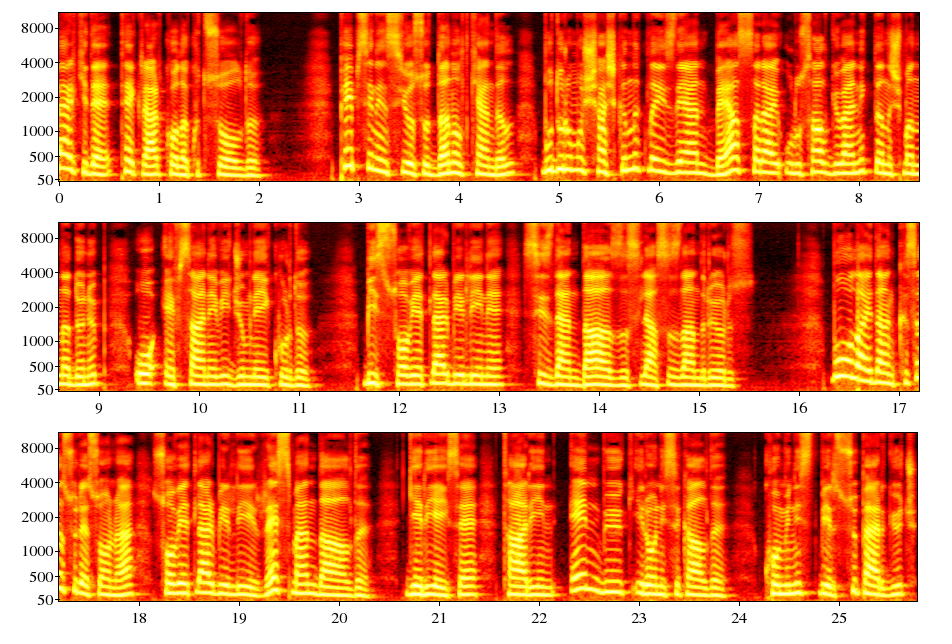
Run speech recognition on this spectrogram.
Belki de tekrar kola kutusu oldu. Pepsi'nin CEO'su Donald Kendall bu durumu şaşkınlıkla izleyen Beyaz Saray Ulusal Güvenlik Danışmanına dönüp o efsanevi cümleyi kurdu. Biz Sovyetler Birliği'ni sizden daha hızlı silahsızlandırıyoruz. Bu olaydan kısa süre sonra Sovyetler Birliği resmen dağıldı. Geriye ise tarihin en büyük ironisi kaldı. Komünist bir süper güç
